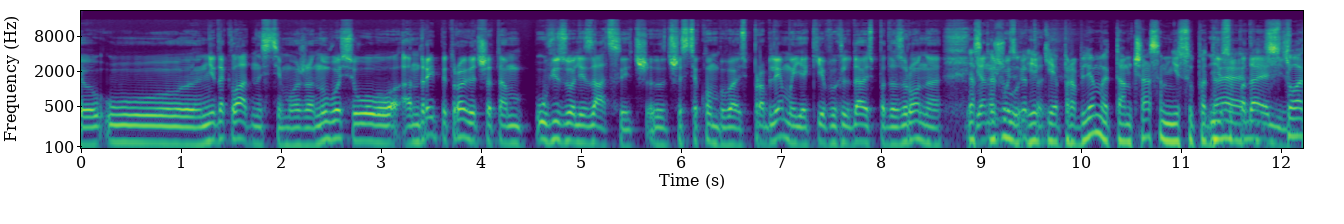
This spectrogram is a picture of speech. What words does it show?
у недакладнасці можа. Ну вось у Андрей Петровича там у візуалізацыі часцяком бываюць праблемы якія выглядаюць падазрона. Я скажу якія праблемы там часам часам не супадае сто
